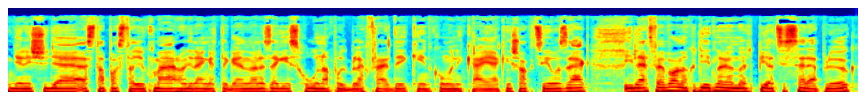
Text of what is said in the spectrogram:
Ugyanis ugye ezt tapasztaljuk már, hogy rengetegen már az egész hónapot Black Friday-ként kommunikálják és akciózzák, illetve vannak ugye itt nagyon nagy piaci szereplők,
